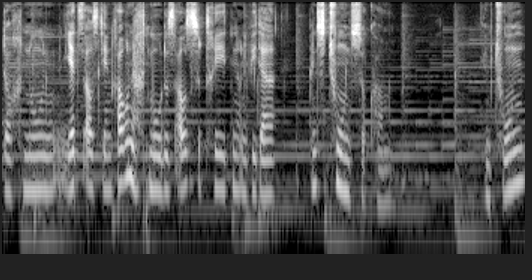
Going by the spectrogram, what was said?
doch nun jetzt aus dem Rauhnachtmodus auszutreten und wieder ins Tun zu kommen. Im Tun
